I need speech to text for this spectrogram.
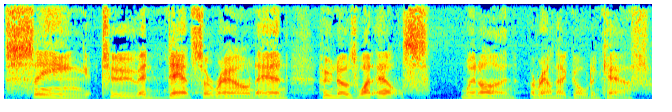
sing to and dance around and who knows what else went on around that golden calf.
